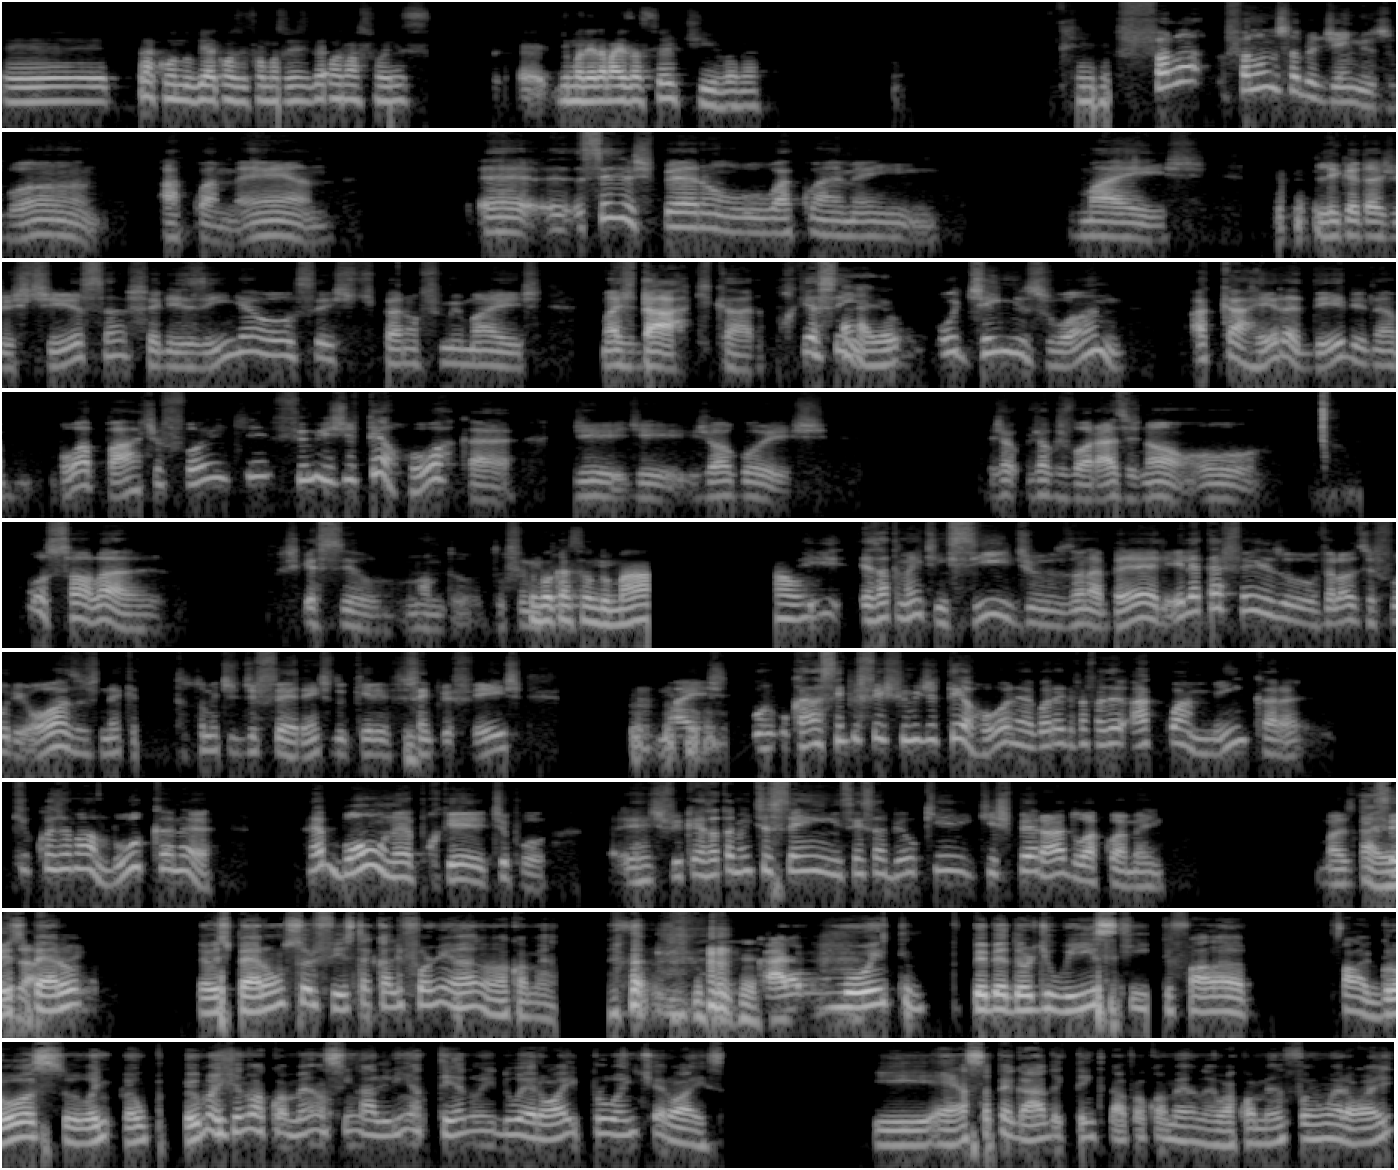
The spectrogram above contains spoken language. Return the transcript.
é, para quando vier com as informações, vier com informações é, de maneira mais assertiva, né? Uhum. Fala, falando sobre James Wan, Aquaman, é, vocês esperam o Aquaman mais Liga da Justiça, felizinha, ou vocês esperam um filme mais mais dark, cara. Porque assim, É, eu, o James Wan, a carreira dele, né, boa parte foi de filmes de terror, cara. De, de jogos. jo- Jogos vorazes, não. O. O só lá. Esqueci o nome do, do filme. Invocação do Mal. e, exatamente, Insidious, Annabelle. Ele até fez o Velozes e Furiosos, né? Que é totalmente diferente do que ele sempre fez. Mas o, o cara sempre fez filme de terror, né? Agora ele vai fazer Aquaman, cara. Que coisa maluca, né? É bom, né? Porque, tipo, a gente fica exatamente sem, sem saber o que, que esperar do Aquaman. Mas o que ah, eu vocês acham? espero. Eu espero um surfista californiano no Aquaman. O cara é muito bebedor de uísque, que fala, fala grosso. Eu, eu- eu imagino o Aquaman assim na linha tênue do herói pro anti-herói. E é essa pegada que tem que dar pro Aquaman, né? O Aquaman foi um herói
